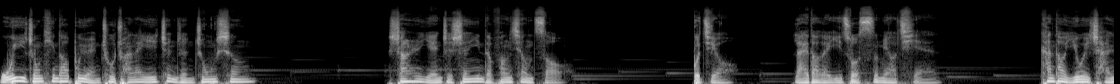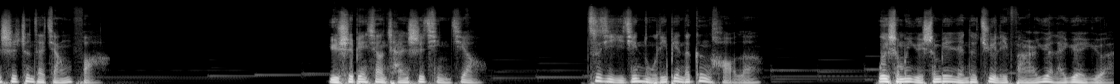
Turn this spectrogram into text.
无意中听到不远处传来一阵阵钟声。商人沿着声音的方向走，不久，来到了一座寺庙前，看到一位禅师正在讲法。于是便向禅师请教，自己已经努力变得更好了，为什么与身边人的距离反而越来越远？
